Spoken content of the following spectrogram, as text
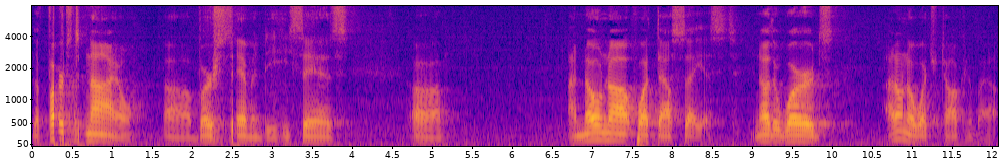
the first denial, uh, verse 70, he says, uh, I know not what thou sayest. In other words, I don't know what you're talking about.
